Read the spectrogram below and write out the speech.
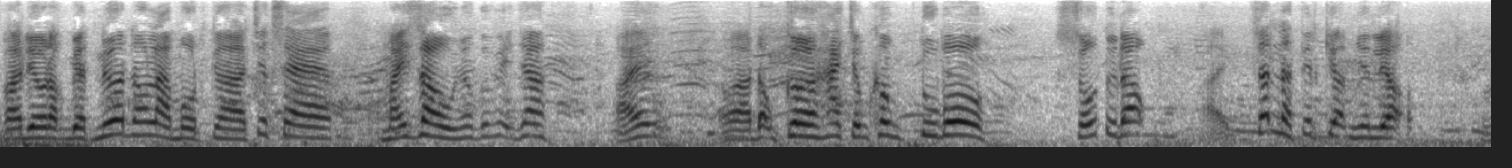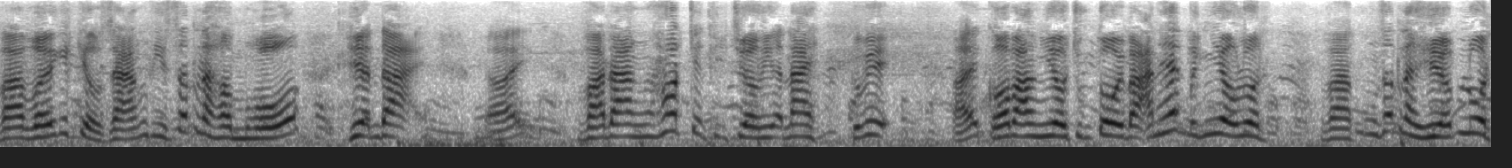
Và điều đặc biệt nữa nó là một uh, chiếc xe máy dầu nha quý vị nhá. Đấy, ờ, động cơ 2.0 turbo số tự động. Đấy, rất là tiết kiệm nhiên liệu. Và với cái kiểu dáng thì rất là hầm hố hiện đại. Đấy, và đang hot trên thị trường hiện nay quý vị. Đấy, có bao nhiêu chúng tôi bán hết bấy nhiêu luôn. Và cũng rất là hiếm luôn.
